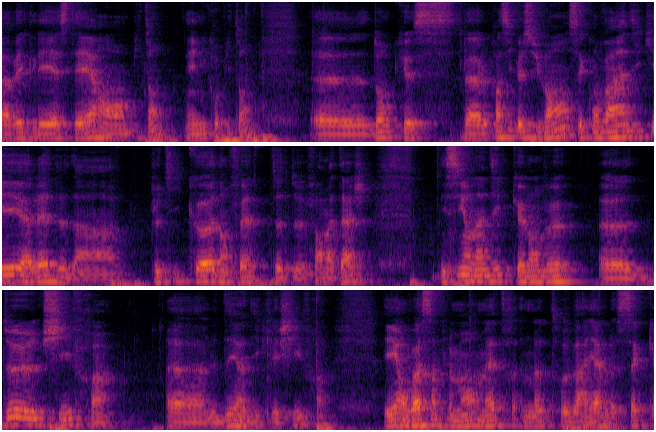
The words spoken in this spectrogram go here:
avec les STR en Python et MicroPython. donc, le principe est le suivant, c'est qu'on va indiquer à l'aide d'un petit code en fait de formatage. Ici, on indique que l'on veut deux chiffres euh, le D indique les chiffres. Et on va simplement mettre notre variable sec.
